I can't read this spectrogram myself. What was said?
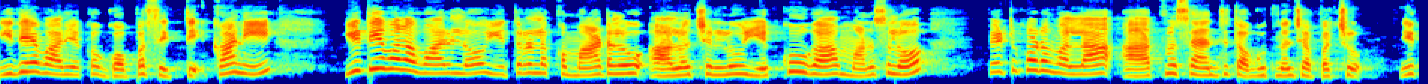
ఇదే వారి యొక్క గొప్ప శక్తి. కానీ ఇటీవల వారిలో ఇతరుల యొక్క మాటలు ఆలోచనలు ఎక్కువగా మనసులో పెట్టుకోవడం వల్ల ఆత్మశాంతి తగ్గుతుందని చెప్పొచ్చు. ఇక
